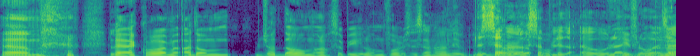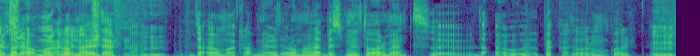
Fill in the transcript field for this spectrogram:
Um, le, ekko, għadhom ġodda u ma naħseb ilhom forsi sena li. Dis-sena naħseb li daqqew live l-ewwel darba. Daqqew ma' Club Murder. Mhm. Daqqew ma' Club Murder u ma' Labis mill-Torment, daqqew Pekkatorum ukoll. Mhm.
